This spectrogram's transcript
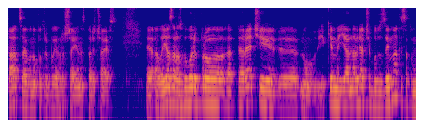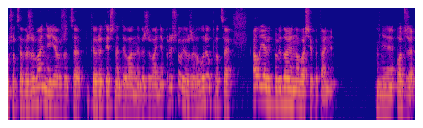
Та це воно потребує грошей, я не сперечаюся. Е, Але я зараз говорю про е, речі, ну, якими я навряд чи буду займатися, тому що це виживання. Я вже це теоретичне диванне виживання пройшов, я вже говорив про це. Але я відповідаю на ваші питання. Отже,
